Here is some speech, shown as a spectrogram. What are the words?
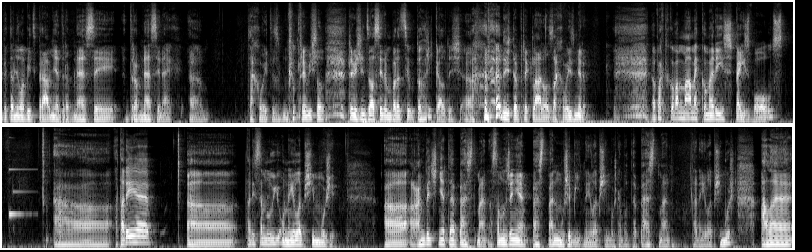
by to mělo být správně drobné si, drobné si nech. Zachovejte, přemýšlel, přemýšlím, co asi ten Borec si u toho říkal, když, když to překládal, zachovej změnu. No a pak tu máme komedii Spaceballs. A, a tady je, a, tady se mluví o nejlepším muži. A, a angličtině to je best man. A samozřejmě best man může být nejlepší muž, nebo the best man, ta nejlepší muž, ale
